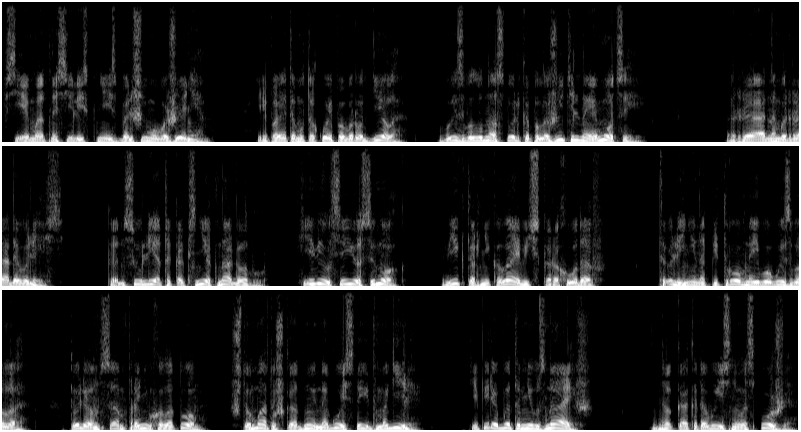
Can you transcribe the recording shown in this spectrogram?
Все мы относились к ней с большим уважением, и поэтому такой поворот дела вызвал у нас только положительные эмоции. Рано мы радовались. К концу лета, как снег на голову, явился ее сынок, Виктор Николаевич Скороходов. То ли Нина Петровна его вызвала, то ли он сам пронюхал о том, что матушка одной ногой стоит в могиле. Теперь об этом не узнаешь. Но, как это выяснилось позже,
